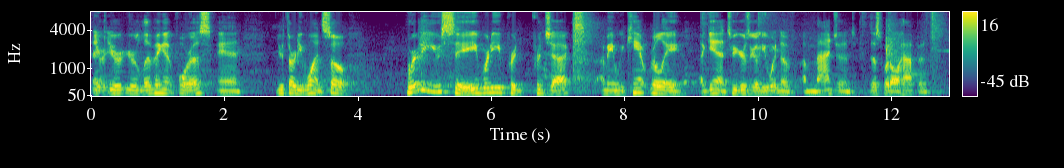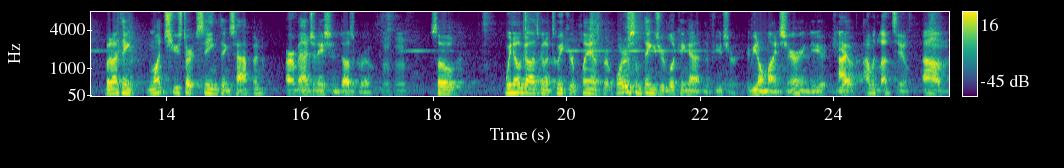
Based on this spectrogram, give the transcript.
Thank you're, you. You're, you're living it for us, and you're 31. So, where do you see, where do you pro- project? I mean, we can't really, again, two years ago, you wouldn't have imagined this would all happen. But I think once you start seeing things happen, our imagination does grow. Mhm. So, we know God's going to tweak your plans, but what are some things you're looking at in the future? If you don't mind sharing, do you, do you I, have, I would love to. Um,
